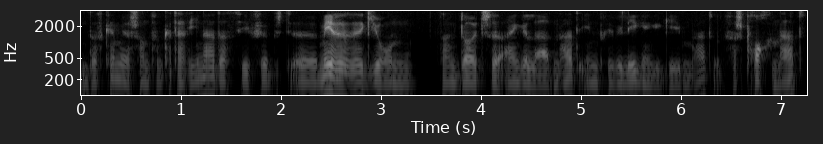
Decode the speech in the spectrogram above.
Und das kennen wir ja schon von Katharina, dass sie für äh, mehrere Regionen sagen, Deutsche eingeladen hat, ihnen Privilegien gegeben hat und versprochen hat,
